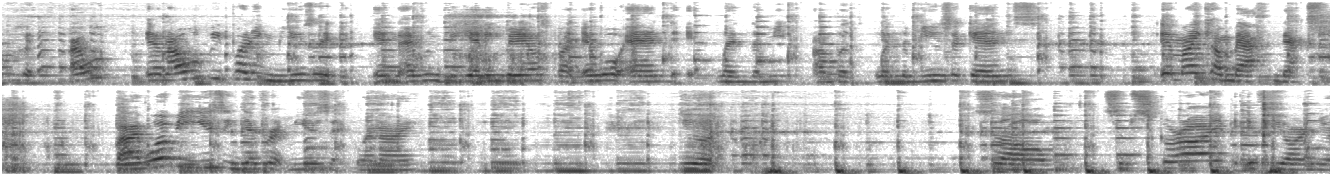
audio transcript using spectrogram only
Okay. I will and I will be putting music in every beginning videos, but it will end when the uh, but when the music ends. It might come back next. But I will be using different music when I do it. So subscribe if you are new.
